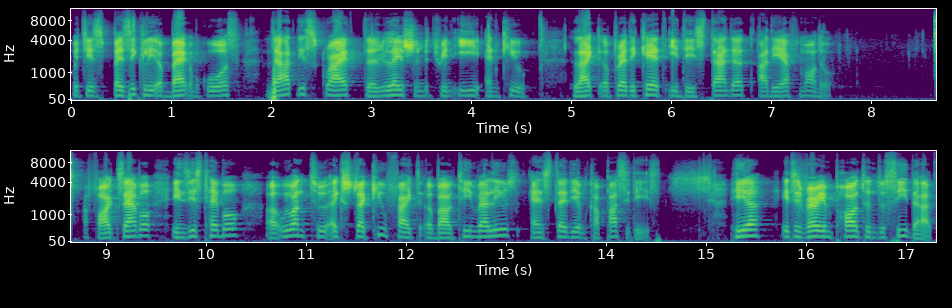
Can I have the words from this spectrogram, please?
which is basically a bag of words that describe the relation between E and Q, like a predicate in the standard RDF model. For example, in this table, uh, we want to extract Q facts about team values and stadium capacities. Here, it is very important to see that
